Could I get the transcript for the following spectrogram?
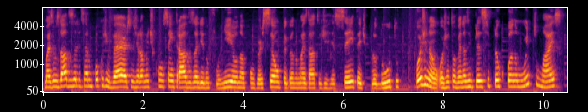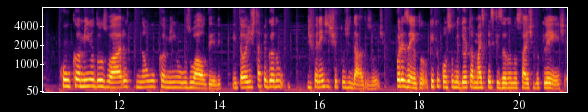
mas os dados eles eram um pouco diversos, geralmente concentrados ali no funil, na conversão, pegando mais dados de receita e de produto. Hoje não, hoje eu estou vendo as empresas se preocupando muito mais com o caminho do usuário, não o caminho usual dele. Então a gente está pegando diferentes tipos de dados hoje. Por exemplo, o que, que o consumidor está mais pesquisando no site do cliente?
